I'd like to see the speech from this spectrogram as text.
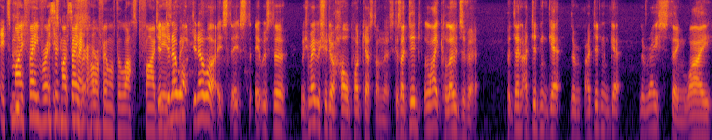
it's my favorite. It's It's, a- my it's favorite horror film. film of the last five Do, do years. you know I think. what? Do you know what? It's it's it was the which maybe we should do a whole podcast on this because I did like loads of it, but then I didn't get the I didn't get the race thing. Why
